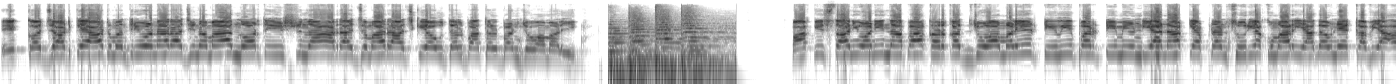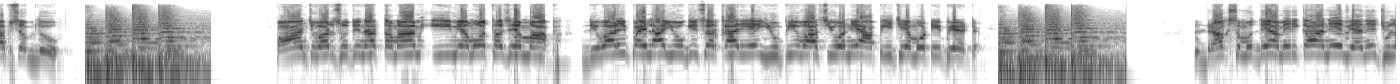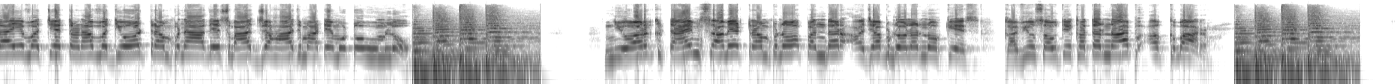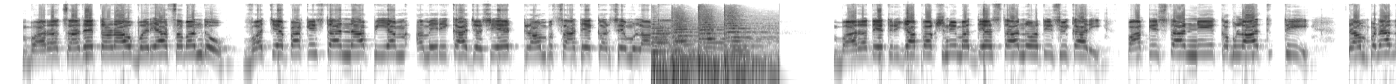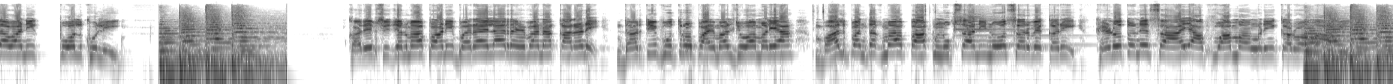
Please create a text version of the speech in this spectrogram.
એક જ ઝટકે આઠ મંત્રીઓના રાજીનામા નોર્થ ઈસ્ટના રાજ્યમાં રાજકીય ઉથલપાથલ પણ જોવા મળી. પાકિસ્તાનીઓની નાપાક હરકત જોવા મળી. ટીવી પર ટીમ ઇન્ડિયાના કેપ્ટન સૂર્યકુમાર યાદવને કવ્યા અપશબ્દો. પાંચ વર્ષ સુધીના તમામ ઈ મેમો થશે માફ. દિવાળી પહેલા યોગી સરકારે યુપી વાસીઓને આપી છે મોટી ભેટ. ડ્રગ્સ મુદ્દે અમેરિકા અને વેનેઝુલાએ વચ્ચે તણાવ વધ્યો. ટ્રમ્પના આદેશ બાદ જહાજ માટે મોટો હુમલો. ન્યુયોર્ક ટાઈમ્સ સામે ટ્રમ્પનો પંદર અજબ ડોલરનો કેસ. કવ્યું સૌથી ખતરનાક અખબાર. ભારત સાથે તણાવ ભર્યા સંબંધો. વચ્ચે પાકિસ્તાનના પીએમ અમેરિકા જશે, ટ્રમ્પ સાથે કરશે મુલાકાત. ભારતે ત્રીજા પક્ષની મધ્યસ્થતા નહોતી સ્વીકારી. પાકિસ્તાનની કબૂલાતથી ટ્રમ્પના દાવાની પોલ ખુલી. ખરીફ સિઝનમાં પાણી ભરાયેલા રહેવાના કારણે ધરતીપુત્રો પાયમાલ જોવા મળ્યા. બાલ પંથકમાં પાક નુકસાનીનો સર્વે કરી ખેડૂતોને સહાય આપવા માંગણી કરવામાં આવી.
